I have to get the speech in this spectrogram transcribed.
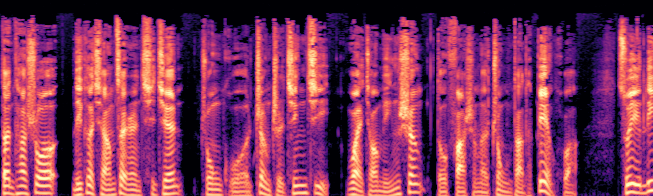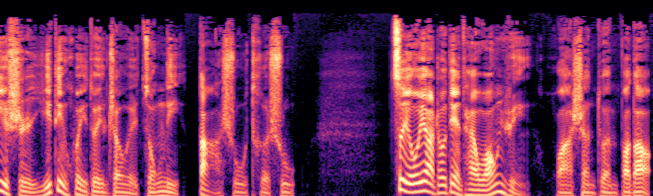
但他说，李克强在任期间，中国政治、经济、外交、民生都发生了重大的变化，所以历史一定会对这位总理大书特书。自由亚洲电台王允华盛顿报道：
